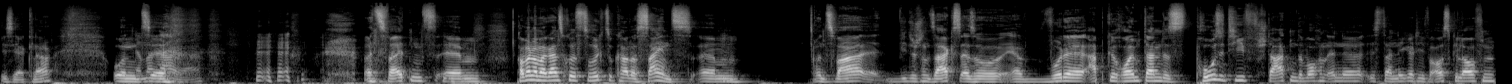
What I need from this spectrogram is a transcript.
ist ja klar. Und, ja, äh, da, ja. und zweitens, ähm, kommen wir nochmal ganz kurz zurück zu Carlos Sainz. Ähm, mhm und zwar, wie du schon sagst, also er wurde abgeräumt dann. Das positiv startende Wochenende ist dann negativ ausgelaufen.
